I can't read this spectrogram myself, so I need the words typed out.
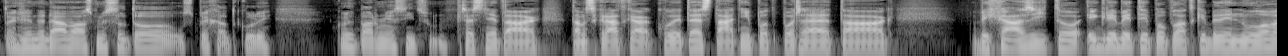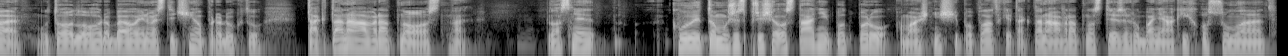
takže nedává smysl to uspěchat kvůli, kvůli pár měsícům. Přesně tak. Tam zkrátka kvůli té státní podpoře, tak vychází to, i kdyby ty poplatky byly nulové u toho dlouhodobého investičního produktu, tak ta návratnost, vlastně kvůli tomu, že jsi přišel o státní podporu a máš nižší poplatky, tak ta návratnost je zhruba nějakých 8 let.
